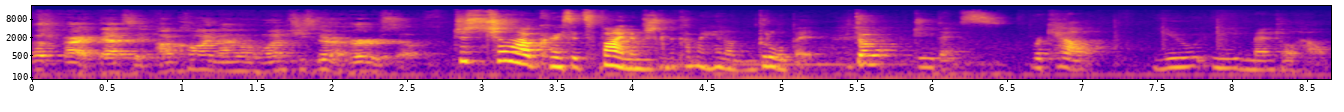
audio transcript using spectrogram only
Look, all right, that's it. I'm calling 911. She's gonna hurt herself. Just chill out, Chris. It's fine. I'm just gonna cut my hand a little bit. Don't do this. Raquel, you need mental help.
